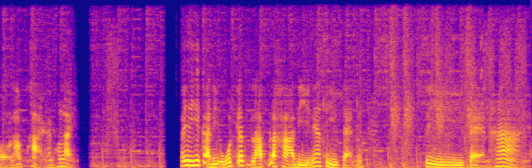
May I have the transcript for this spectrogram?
ขอรับขายกันเท่าไหร่ไอ้ที่กาดีอูดก็รับราคาดีเนี่ยสี่แสนสี่แสนห้าเนี่ย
